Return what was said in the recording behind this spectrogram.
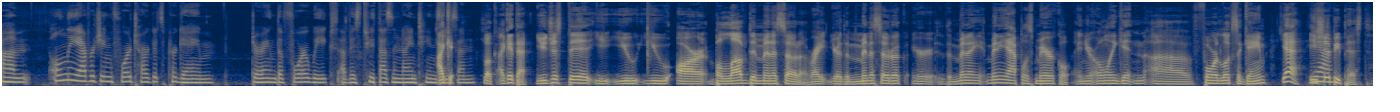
um, only averaging four targets per game, during the four weeks of his 2019 I get, season. look, I get that. You just did. You you you are beloved in Minnesota, right? You're the Minnesota. You're the Minne- Minneapolis Miracle, and you're only getting uh four looks a game. Yeah, he Yeah. should be pissed.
